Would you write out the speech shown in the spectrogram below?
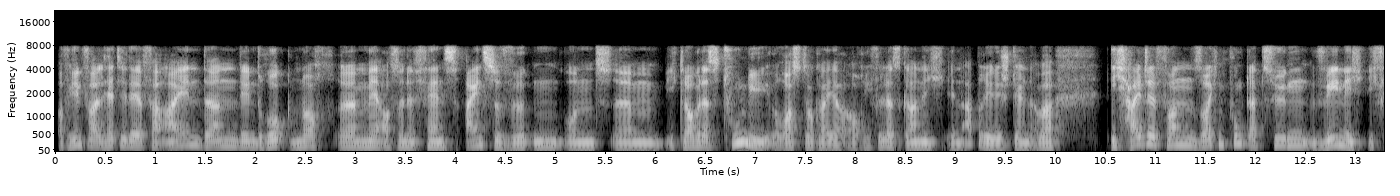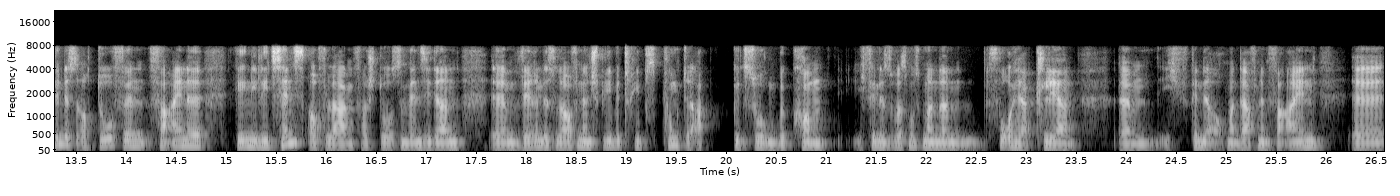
Auf jeden Fall hätte der Verein dann den Druck, noch äh, mehr auf seine Fans einzuwirken. Und ähm, ich glaube, das tun die Rostocker ja auch. Ich will das gar nicht in Abrede stellen, aber ich halte von solchen Punktabzügen wenig. Ich finde es auch doof, wenn Vereine gegen die Lizenzauflagen verstoßen, wenn sie dann ähm, während des laufenden Spielbetriebs Punkte abgezogen bekommen. Ich finde, sowas muss man dann vorher klären. Ähm, ich finde auch, man darf einem Verein äh,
